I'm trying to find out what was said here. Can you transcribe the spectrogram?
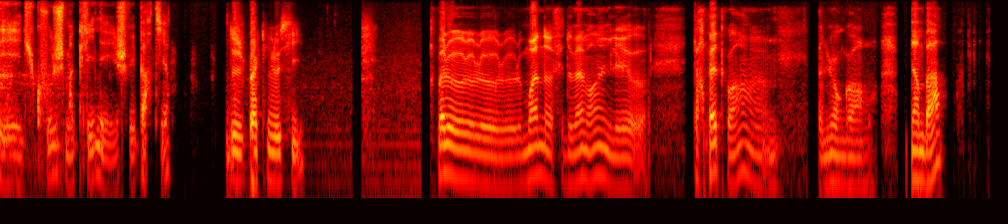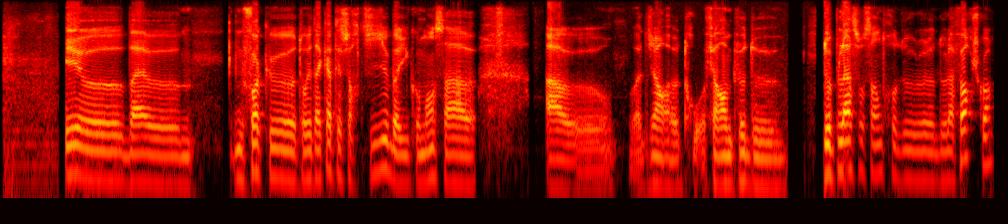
Et du coup, je m'incline et je vais partir. Je m'incline aussi. Bah, le, le, le- le moine fait de même, hein, il est euh, perpète, quoi. hein, euh, salut encore bien bas. Et euh, bah, euh, une fois que Toritaka est sorti, bah, il commence à, à on va dire, faire un peu de, de place au centre de, de la forge, quoi.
